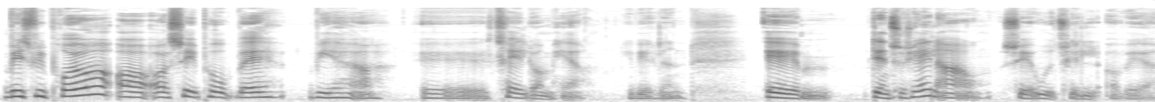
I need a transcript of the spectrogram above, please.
Hvis vi prøver at, at se på, hvad vi har øh, talt om her i virkeligheden, øh, den sociale arv ser ud til at være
